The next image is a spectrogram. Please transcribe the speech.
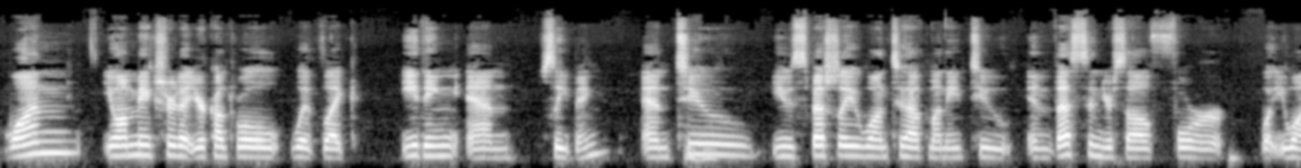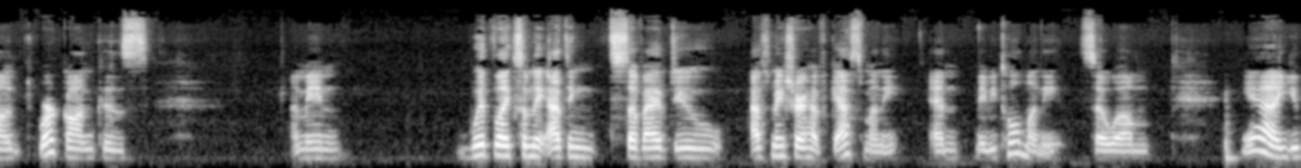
one, you want to make sure that you're comfortable with like eating and sleeping. And 2 mm-hmm. you especially want to have money to invest in yourself for what you want to work on. Because, I mean, with like some of the acting stuff I have to do, I have to make sure I have gas money and maybe toll money. So, um, yeah, you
